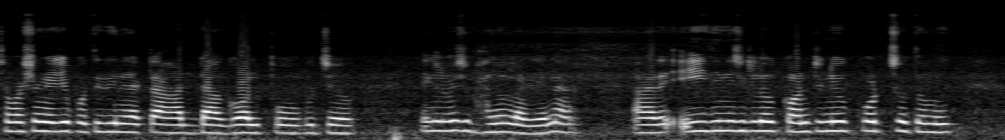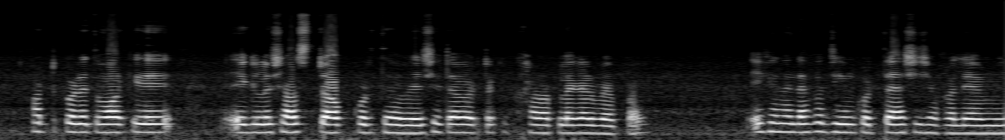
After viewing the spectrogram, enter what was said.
সবার সঙ্গে এই যে প্রতিদিনের একটা আড্ডা, গল্প, গুজব, এগুলো বেশ ভালো লাগে না? আর এই জিনিসগুলো কন্টিনিউ করছ তুমি, হট করে তোমাকে এগুলো সব স্টপ করতে হবে, সেটাও একটা খুব খারাপ লাগার ব্যাপার। এখানে দেখো জিম করতে আসি সকালে আমি।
